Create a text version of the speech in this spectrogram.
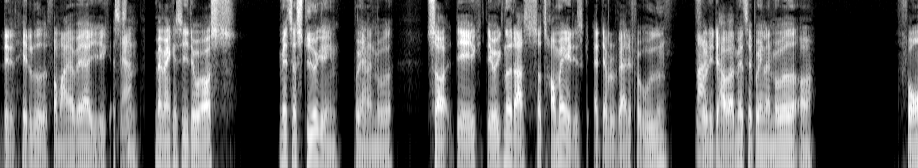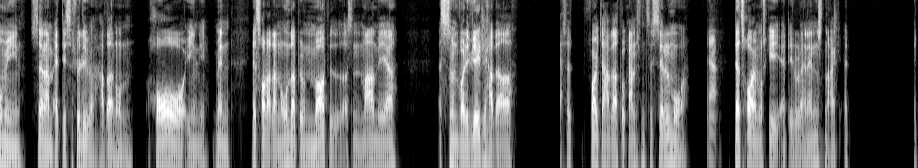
lidt et helvede for mig at være i. Ikke? Altså Ja. sådan, men man kan sige, det var også med til at styrke en på en Ja. eller anden måde. Så det er, ikke, det er jo ikke noget, der er så traumatisk, at jeg vil være det for uden. Nej. Fordi det har været med til på en eller anden måde at forme en. Selvom at det selvfølgelig har været nogle hårde år egentlig. Men jeg tror, der er nogen, der er blevet mobbet og sådan meget mere... Altså sådan, hvor det virkelig har været... Altså folk, der har været på grænsen til selvmord. Ja. Der tror jeg måske, at det vil være en anden snak. At, at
